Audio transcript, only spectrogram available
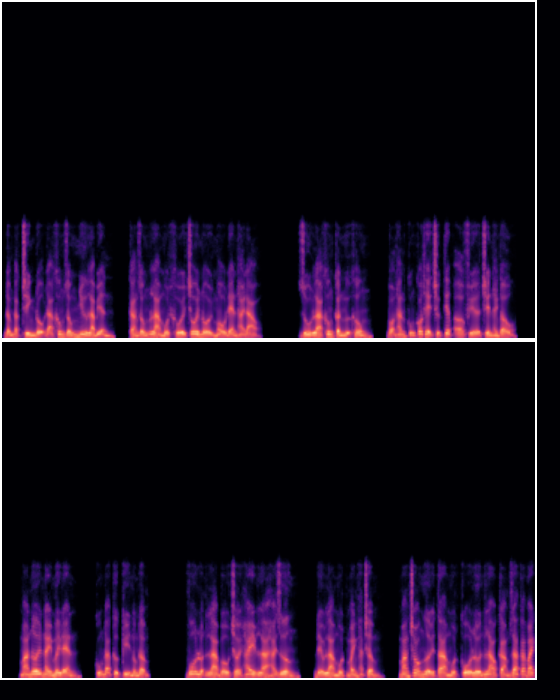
đậm đặc trình độ đã không giống như là biển, càng giống là một khối trôi nổi màu đen hải đảo. Dù là không cần ngự không, bọn hắn cũng có thể trực tiếp ở phía trên hành tàu mà nơi này mây đen cũng đã cực kỳ nồng đậm. Vô luận là bầu trời hay là hải dương, đều là một mảnh hát trầm, mang cho người ta một cỗ lớn lao cảm giác áp bách.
